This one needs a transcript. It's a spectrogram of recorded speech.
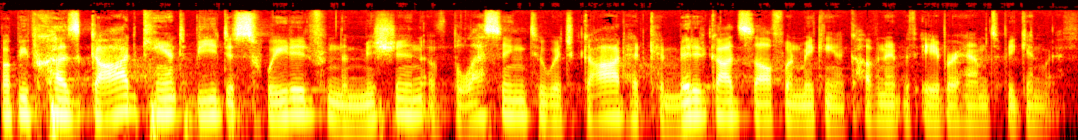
but because God can't be dissuaded from the mission of blessing to which God had committed God's self when making a covenant with Abraham to begin with.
